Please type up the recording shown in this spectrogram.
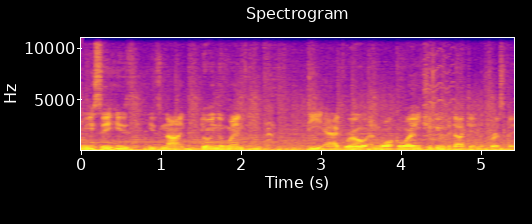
Moment you see he's he's not doing the wind, you de-aggro and walk away, you should be able to dodge it in the first phase.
